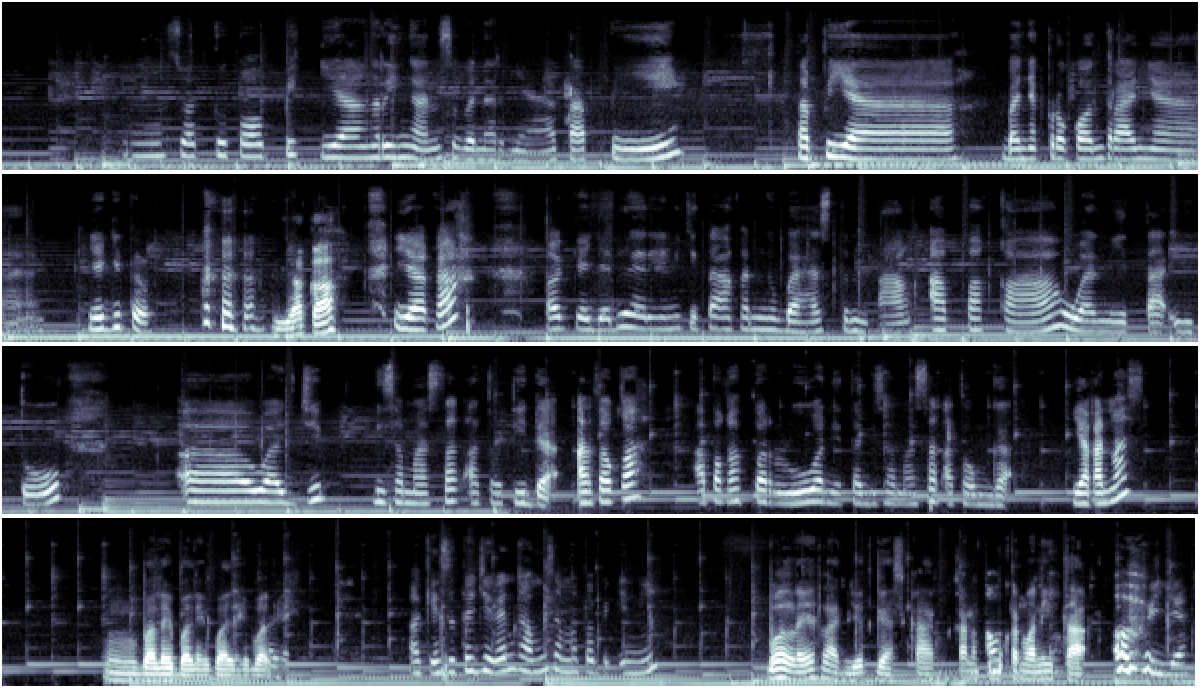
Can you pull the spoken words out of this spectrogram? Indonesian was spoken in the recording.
Hmm, suatu topik yang ringan sebenarnya, tapi tapi ya banyak pro kontranya. Ya gitu. Iya kah? Iya kah? Oke, jadi hari ini kita akan ngebahas tentang apakah wanita itu eh, wajib bisa masak atau tidak, ataukah apakah perlu wanita bisa masak atau enggak? Ya kan, Mas? Hmm, boleh, boleh, boleh, boleh. Oke, setuju kan kamu sama topik ini? Boleh, lanjut gaskan. Kan aku Oh. bukan wanita. Oh iya.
